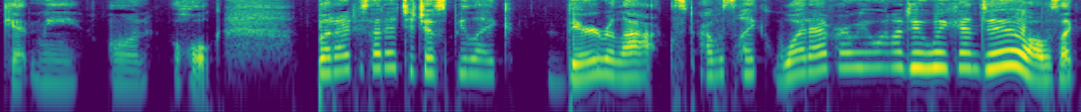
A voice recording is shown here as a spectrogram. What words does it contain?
get me on the Hulk. But I decided to just be like very relaxed. I was like, whatever we want to do, we can do. I was like,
